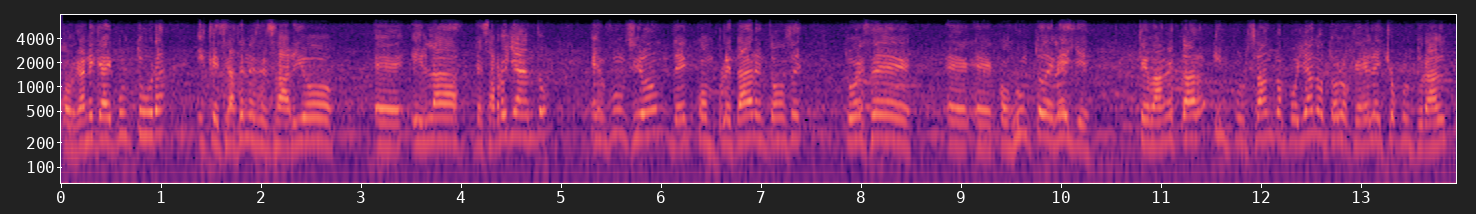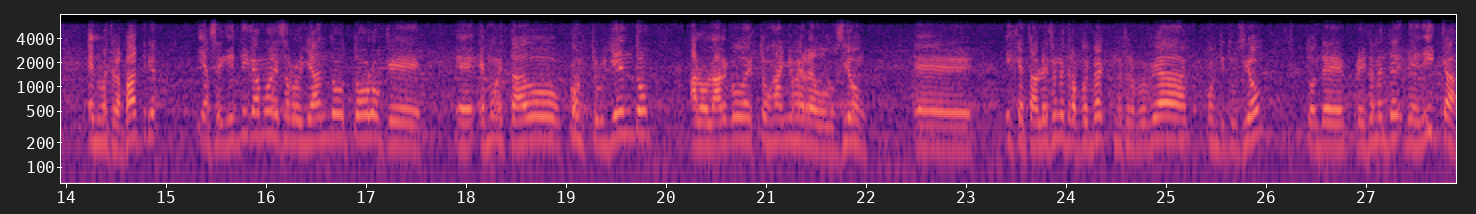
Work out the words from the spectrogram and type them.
orgánica de cultura y que se hace necesario eh, irla desarrollando en función de completar entonces todo ese conjunto de leyes que van a estar impulsando, apoyando todo lo que es el hecho cultural en nuestra patria y a seguir, digamos, desarrollando todo lo que eh, hemos estado construyendo a lo largo de estos años de revolución eh, y que establece nuestra propia, nuestra propia constitución, donde precisamente dedica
